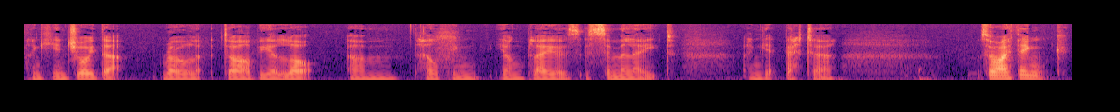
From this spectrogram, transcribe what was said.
I think he enjoyed that role at Derby a lot, um, helping young players assimilate and get better. So I think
